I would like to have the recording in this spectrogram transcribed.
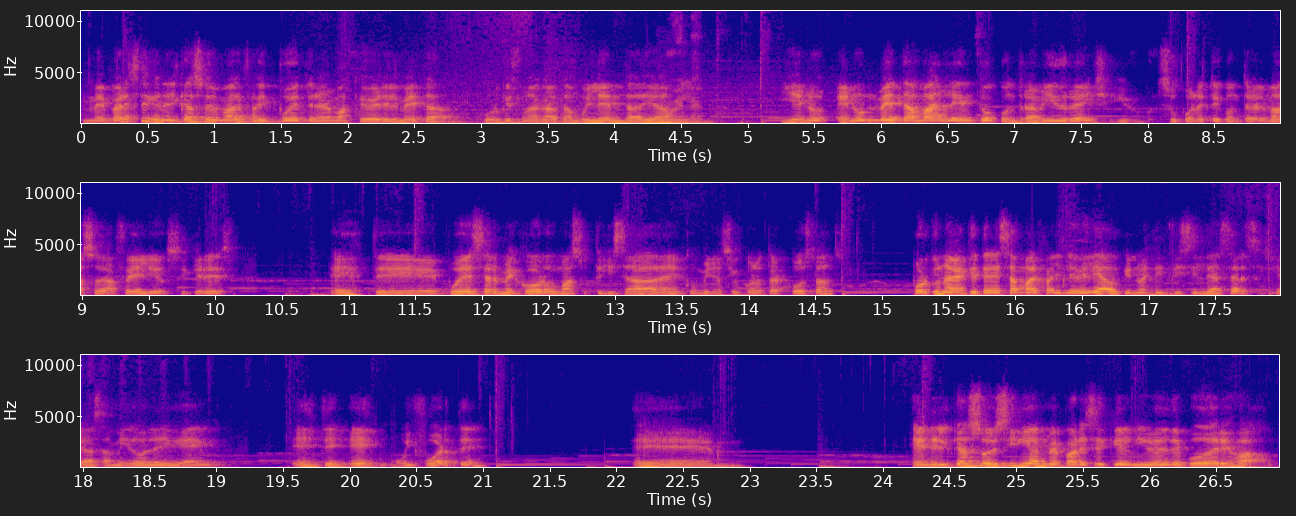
me parece que en el caso de Malphite puede tener más que ver el meta, porque es una carta muy lenta, digamos. Muy lenta. Y en un, meta más lento contra midrange, y suponete contra el mazo de Aphelios, si querés, este, puede ser mejor o más utilizada en combinación con otras cosas. Porque una vez que tenés a Malphite leveleado, que no es difícil de hacer si llegas a middle late game, este, es muy fuerte. Eh, en el caso de Cillian me parece que el nivel de poder es bajo.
